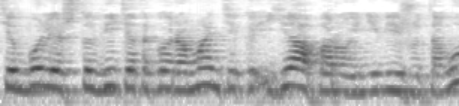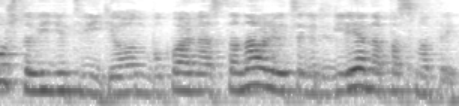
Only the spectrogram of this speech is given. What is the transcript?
тем более, что Витя такой романтик, я порой не вижу того, что видит Витя. Он буквально останавливается и говорит, Лена, посмотри.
